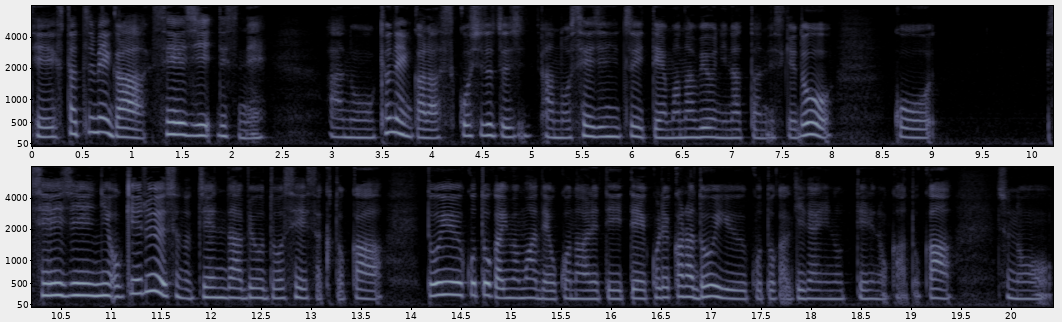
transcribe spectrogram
で2つ目が政治ですね。あの去年から少しずつあの政治について学ぶようになったんですけどこう政治におけるそのジェンダー平等政策とかどういうことが今まで行われていてこれからどういうことが議題に載っているのかとかその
